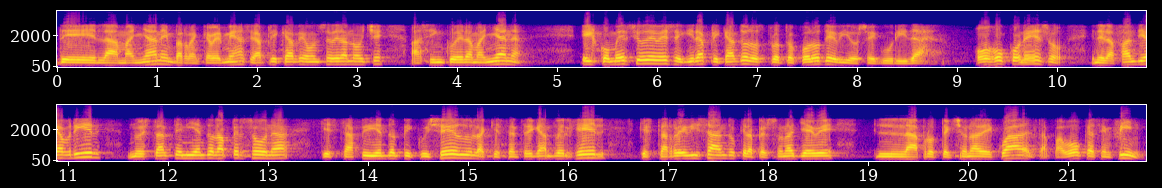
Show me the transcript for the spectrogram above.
de la mañana en Barranca Bermeja se va a aplicar de 11 de la noche a 5 de la mañana. El comercio debe seguir aplicando los protocolos de bioseguridad. Ojo con eso. En el afán de abrir, no están teniendo la persona que está pidiendo el pico y cédula, que está entregando el gel, que está revisando que la persona lleve la protección adecuada, el tapabocas, en fin.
